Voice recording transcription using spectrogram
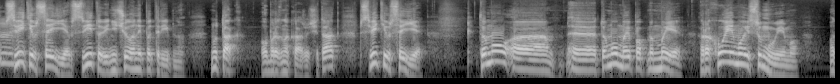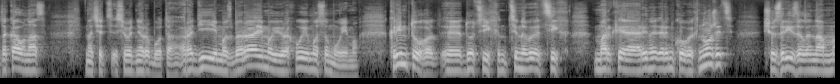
В світі все є, в світові нічого не потрібно. Ну так, образно кажучи, так? В світі все є. Тому, е, е, тому ми, ми рахуємо і сумуємо. Отака у нас значить, сьогодні робота. Радіємо, збираємо і рахуємо, сумуємо. Крім того, е, до цих цінових цих марк, е, ринкових ножиць, що зрізали нам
